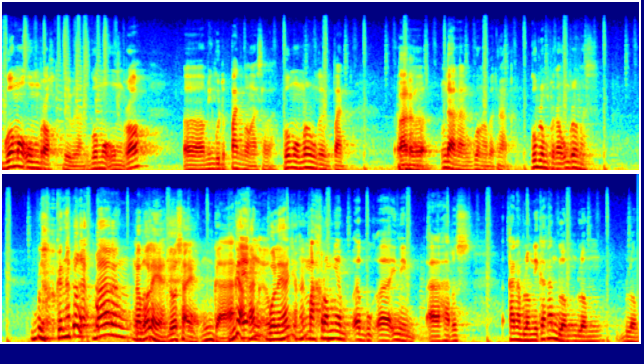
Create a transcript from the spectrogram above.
gue mau umroh dia bilang gue mau umroh eh, minggu depan kalau nggak salah gue mau umroh minggu depan Bareng? Eh, enggak enggak gue nggak bareng gue belum pernah umroh mas Belum. Kenapa nggak bareng? Nggak boleh ya? Dosa ya? Enggak. Enggak Eh, kan? eng- Boleh aja kan? Mahromnya eh, bu- eh, ini eh, harus karena belum nikah kan belum belum belum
